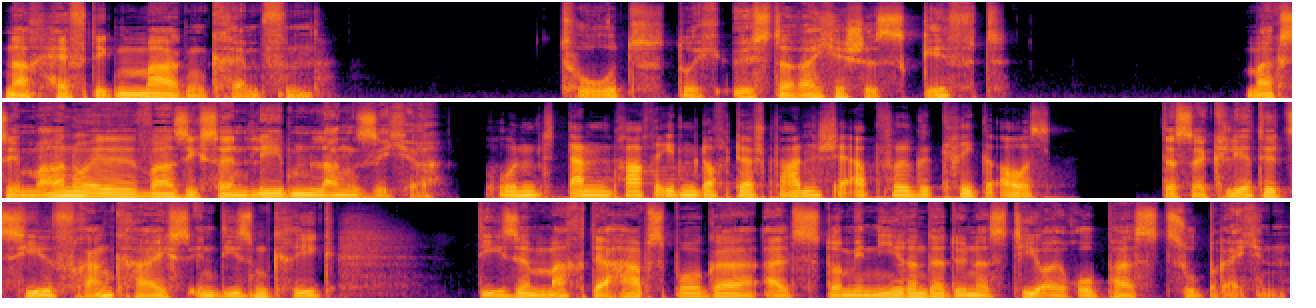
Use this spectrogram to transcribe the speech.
nach heftigen Magenkrämpfen. Tod durch österreichisches Gift? Max Emanuel war sich sein Leben lang sicher. Und dann brach eben doch der spanische Erbfolgekrieg aus. Das erklärte Ziel Frankreichs in diesem Krieg, diese Macht der Habsburger als dominierender Dynastie Europas zu brechen.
